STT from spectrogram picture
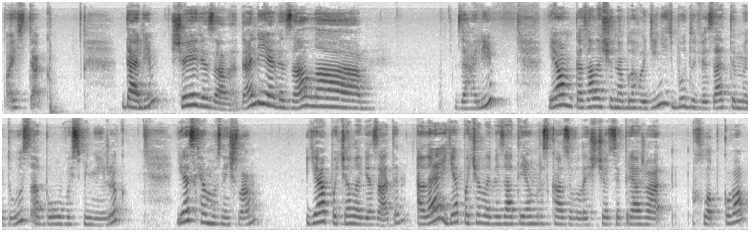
Ось так. Далі, що я в'язала? Далі я в'язала взагалі. Я вам казала, що на благодійність буду в'язати медуз або восьминіжок. Я схему знайшла. Я почала в'язати, але я почала в'язати, я вам розказувала, що це пряжа хлопкова,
